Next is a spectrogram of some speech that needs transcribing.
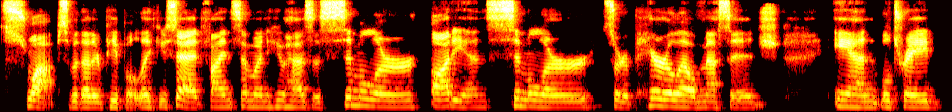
swaps with other people. Like you said, find someone who has a similar audience, similar sort of parallel message, and we'll trade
